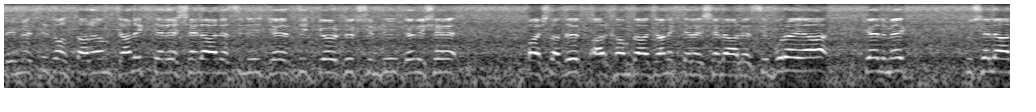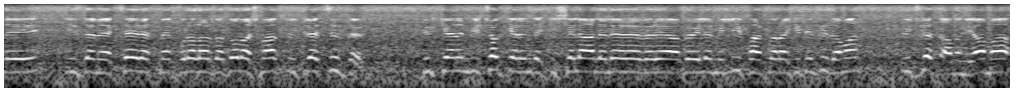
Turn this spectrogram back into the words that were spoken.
Kıymetli dostlarım, Canikdere Şelalesi'ni gezdik, gördük. Şimdi dönüşe başladık. Arkamda Canikdere Şelalesi. Buraya gelmek, bu şelaleyi izlemek, seyretmek, buralarda dolaşmak ücretsizdir. Türkiye'nin birçok yerindeki şelalelere veya böyle milli parklara gidildiği zaman ücret alınıyor ama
